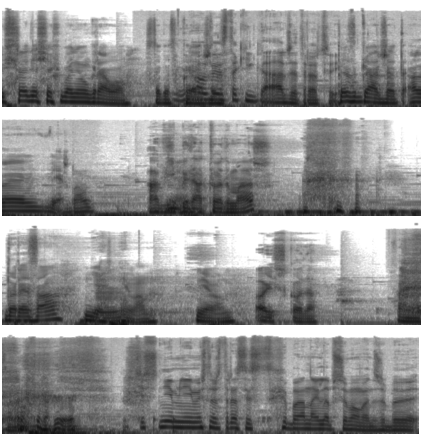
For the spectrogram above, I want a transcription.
e, średnio się chyba nie grało, z tego co kojarzę. No, to jest taki gadżet raczej. To jest gadżet, ale wiesz, no... A wibrator nie. masz? Do Reza? Nie, hmm. nie mam. Nie mam. Oj, szkoda. Fajna zaledka. Przecież niemniej myślę, że teraz jest chyba najlepszy moment, żeby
